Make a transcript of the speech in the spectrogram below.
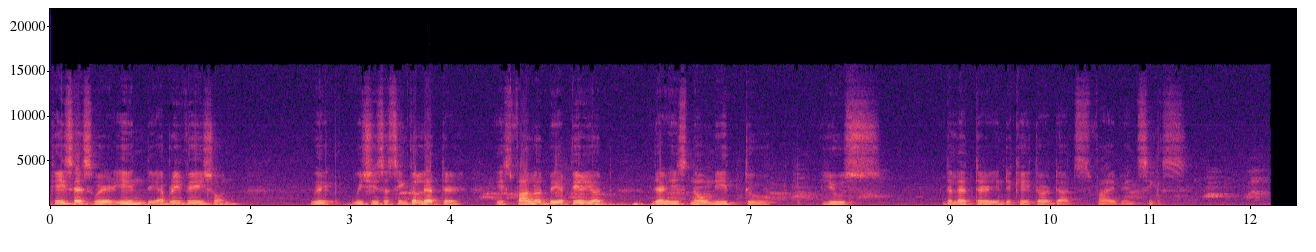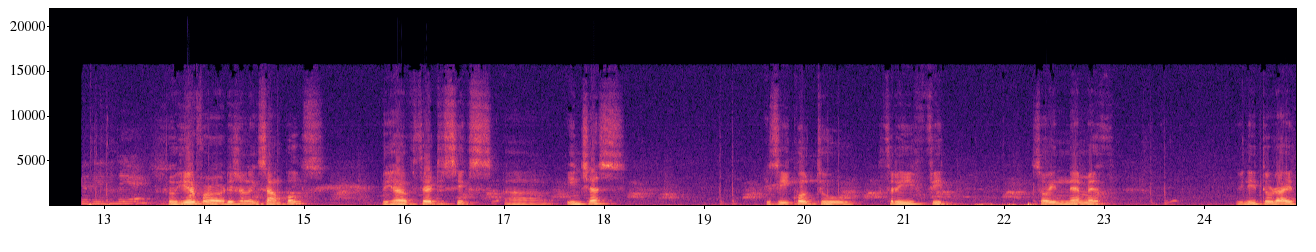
cases wherein the abbreviation which is a single letter is followed by a period there is no need to use the letter indicator that's 5 and 6 so here for additional examples we have 36 uh, inches is equal to 3 feet. So in Nemeth we need to write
